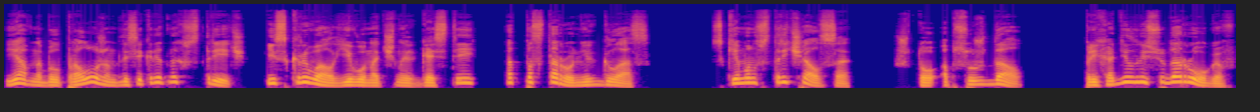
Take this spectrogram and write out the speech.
явно был проложен для секретных встреч и скрывал его ночных гостей от посторонних глаз. С кем он встречался? Что обсуждал? Приходил ли сюда Рогов?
